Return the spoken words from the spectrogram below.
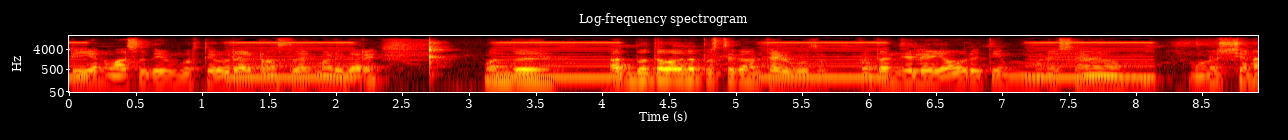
ಟಿ ಎನ್ ವಾಸುದೇವ ಮೂರ್ತಿ ಅವರ ಟ್ರಾನ್ಸ್ಲೇಟ್ ಮಾಡಿದ್ದಾರೆ. ಒಂದು ಅದ್ಭುತವಾದ ಪುಸ್ತಕ ಅಂತ ಹೇಳ್ಬೋದು. ಪತಂಜಲಿ ಯಾವ ರೀತಿ ಮನುಷ್ಯ, ಮನುಷ್ಯನ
